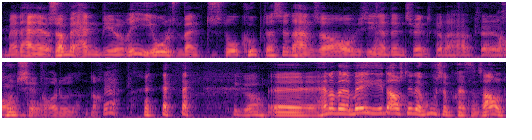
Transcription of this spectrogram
Men han er jo så, han bliver jo rig i Olsen vandt den store kup, der sætter han så over ved siden af den svensker, der har taget hun ser på. godt ud. Nå. Det gør hun. Øh, han har været med i et afsnit af Huset på Christianshavn.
